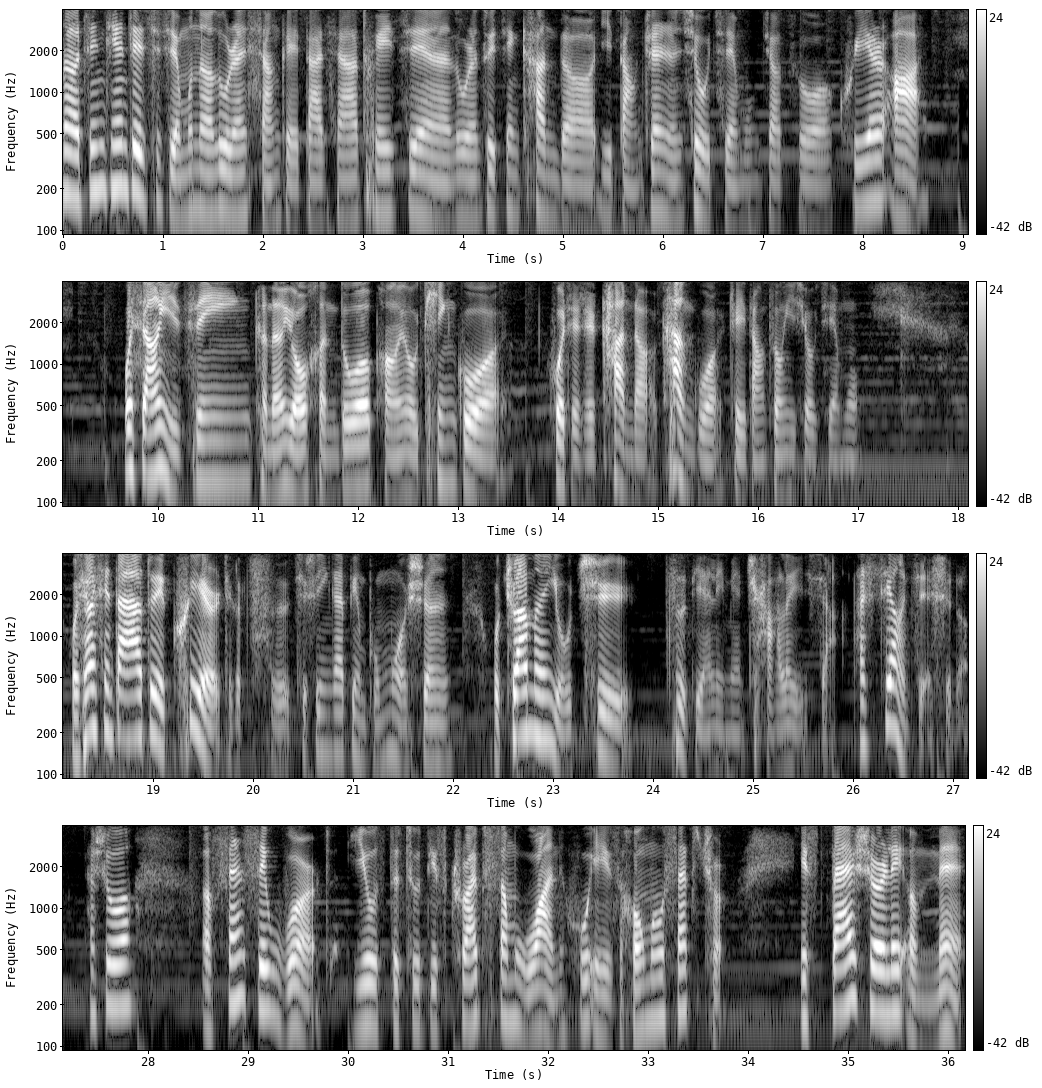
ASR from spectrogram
那今天这期节目呢，路人想给大家推荐路人最近看的一档真人秀节目，叫做《Queer Eye》。我想已经可能有很多朋友听过，或者是看到看过这档综艺秀节目。我相信大家对 “queer” 这个词其实应该并不陌生。我专门有去字典里面查了一下，他是这样解释的：他说。A fancy word used to describe someone who is homosexual, especially a man。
